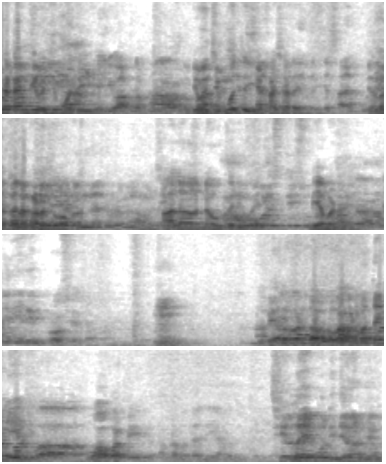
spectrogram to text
ટાઈમથી જીમો જઈએ એમાં જઈએ ખાસા ટાઈમ પહેલાં તો હાલ નવું કર્યું હોય બે બનાવ્યા છેલ્લે બોલી દેવાનું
